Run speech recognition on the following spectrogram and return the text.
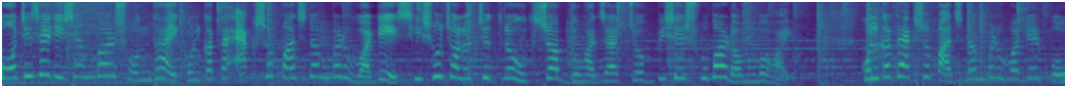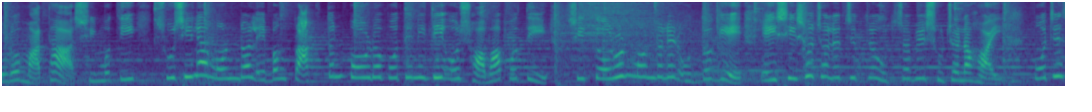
পঁচিশে ডিসেম্বর সন্ধ্যায় কলকাতা একশো পাঁচ নম্বর ওয়ার্ডে শিশু চলচ্চিত্র উৎসব দু হাজার চব্বিশে শুভারম্ভ হয়। কলকাতা একশো পাঁচ নম্বর ওয়ার্ডের পৌর মাথা, শ্রীমতী সুশীলা মণ্ডল এবং প্রাক্তন পৌর প্রতিনিধি ও সভাপতি শ্রী তরুণ মণ্ডলের উদ্যোগে এই শিশু চলচ্চিত্র উৎসবের সূচনা হয়। পঁচিশ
